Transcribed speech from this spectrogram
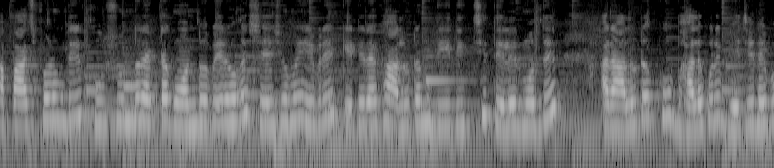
আর পাঁচ ফোড়ন থেকে খুব সুন্দর একটা গন্ধ বের হবে, সেই সময় এবারে কেটে রাখা আলুটা আমি দিয়ে দিচ্ছি তেলের মধ্যে। আর আলুটা খুব ভালো করে ভেজে নেব।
